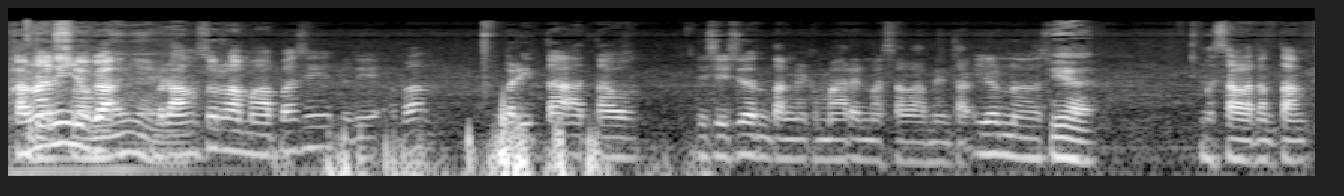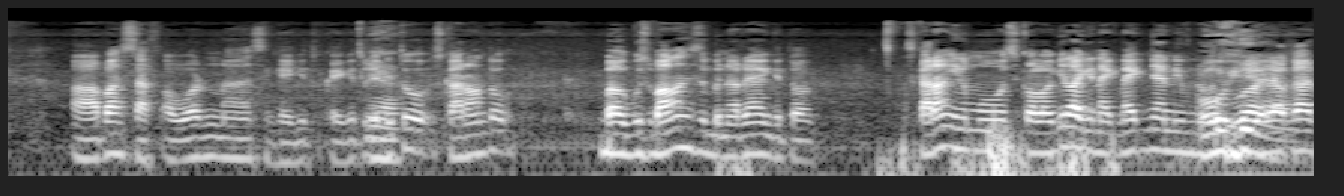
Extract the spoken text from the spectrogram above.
karena Nggak ini juga ya. berangsur sama apa sih dari apa berita atau isu-isu tentang kemarin masalah mental illness Iya. masalah tentang apa self awareness kayak gitu kayak gitu jadi Iya. tuh sekarang tuh bagus banget sih sebenarnya gitu sekarang ilmu psikologi lagi naik naiknya nih menurut Oh, gua iya. ya kan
